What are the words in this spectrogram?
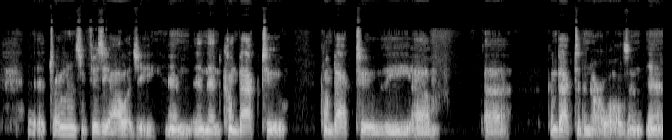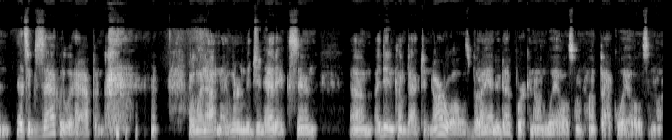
uh, try to learn some physiology, and and then come back to come back to the um, uh, come back to the narwhals. And, and that's exactly what happened. I went out and I learned the genetics and um, I didn't come back to narwhals, but I ended up working on whales, on humpback whales, and on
